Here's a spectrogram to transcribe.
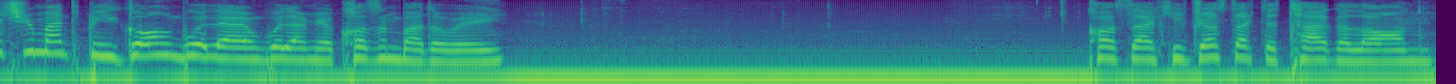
Actually meant to be going with um, with um, your cousin, by the way. Cause like you just like to tag along.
